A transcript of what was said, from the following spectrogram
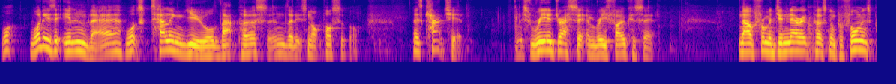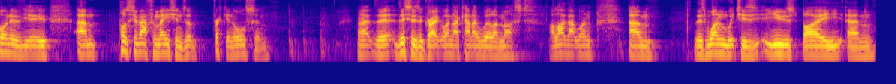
What, what is in there? What's telling you or that person that it's not possible? Let's catch it. Let's readdress it and refocus it. Now, from a generic personal performance point of view, um, positive affirmations are freaking awesome. Right, the, this is a great one. I can, I will, I must. I like that one. Um, there's one which is used by um,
